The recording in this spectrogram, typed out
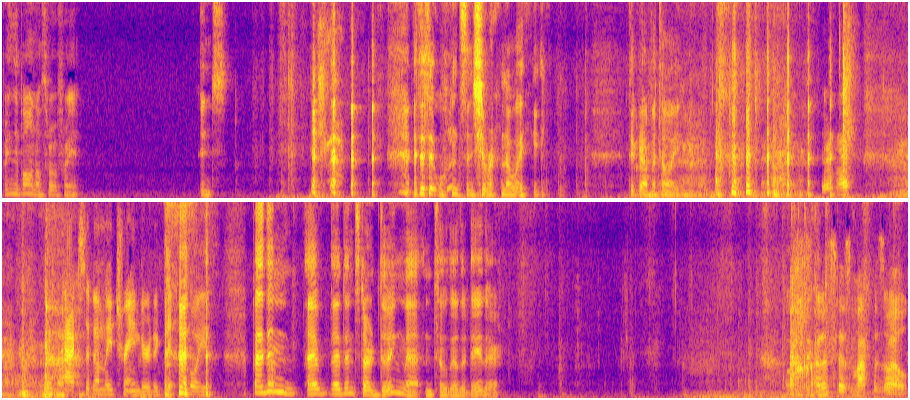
Bring the ball and I'll throw it for you. Ince. I did it once and she ran away to grab a toy. Doing that? Accidentally trained her to get toys. But I didn't. I, I didn't start doing that until the other day. There. Oh, And it's his map as well.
